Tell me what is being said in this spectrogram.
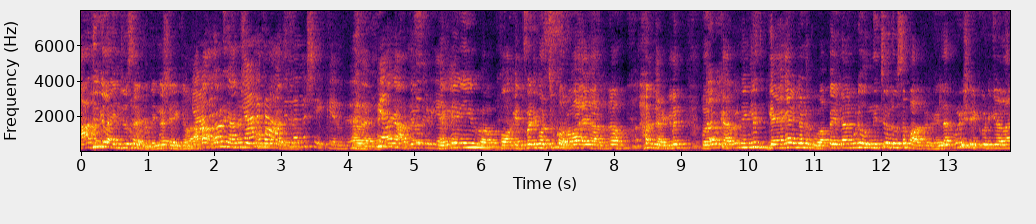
ആദ്യമൊക്കെ ലൈം ജ്യൂസ് ആയിരുന്നു. പിന്നെ ഷേക്ക് അതാണ് ഞാൻ ആദ്യം തന്നെ ഞങ്ങൾ ഈ പോക്കറ്റ് കുറച്ച് കുറവായ കാരണം ഞങ്ങൾ ഒരു കാരണം ഞങ്ങൾ ഗാങ് ആയിട്ടാണ് അപ്പൊ എല്ലാവരും കൂടി ഒന്നിച്ച് ഒരു ദിവസം പാർട്ടി എല്ലാവരും എല്ലാവർക്കും കൂടി ഷേക്ക് കുടിക്കാനുള്ള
